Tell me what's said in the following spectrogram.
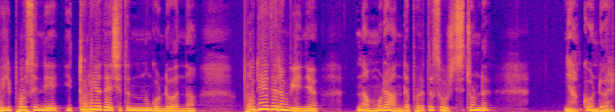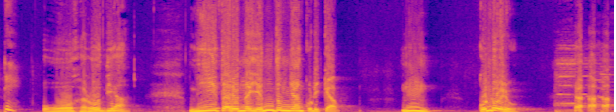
ഫിലിപ്പോസിന്റെ ഇത്തുറിയ ദേശത്തു നിന്നും കൊണ്ടുവന്ന പുതിയ തരം വീഞ്ഞ് നമ്മുടെ അന്തപുരത്ത് സൂക്ഷിച്ചിട്ടുണ്ട്. ഞാൻ കൊണ്ടുവരട്ടെ? ഓ ഹെറോദ്യ നീ തരുന്ന എന്തും ഞാൻ കുടിക്കാം. കൊണ്ടുവരൂ.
